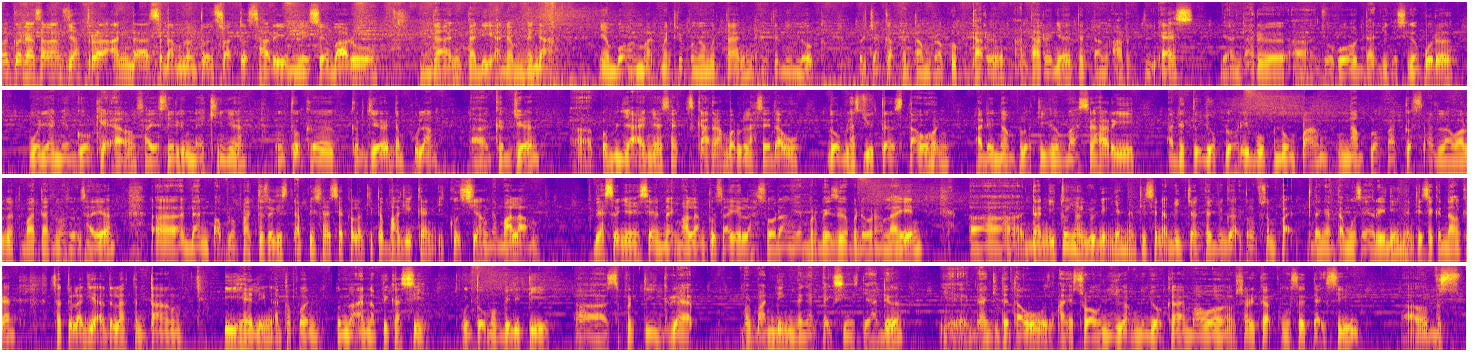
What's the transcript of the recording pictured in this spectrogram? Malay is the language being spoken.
Assalamualaikum dan salam sejahtera. Anda sedang menonton 100 Hari Malaysia Baru. Dan tadi anda mendengar Yang Berhormat Menteri Pengangkutan Anthony Lok bercakap tentang beberapa perkara antaranya tentang RTS di antara uh, Johor dan juga Singapura. Kemudiannya Go KL saya sendiri menaikinya untuk ke kerja dan pulang uh, kerja. Uh, pembelanjaannya sekarang barulah saya tahu 12 juta setahun ada 63 bas sehari ada 70 ribu penumpang, 60% adalah warga tempatan termasuk saya uh, dan 40% lagi. Tapi saya rasa kalau kita bahagikan ikut siang dan malam, biasanya yang saya naik malam tu saya lah seorang yang berbeza daripada orang lain. Uh, dan itu yang uniknya nanti saya nak bincangkan juga kalau sempat dengan tamu saya hari ini. Nanti saya kenalkan. Satu lagi adalah tentang e-hailing ataupun penggunaan aplikasi untuk mobility uh, seperti Grab berbanding dengan taksi yang sedia ada Ya, dan kita tahu Astro ini juga menunjukkan bahawa syarikat pengusaha taksi uh, bers-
